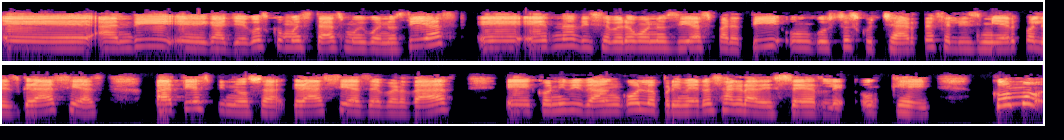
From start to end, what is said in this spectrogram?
eh, Andy eh, Gallegos, ¿cómo estás? Muy buenos días. Eh, Edna dice, Vero, buenos días para ti. Un gusto escucharte. Feliz miércoles. Gracias. Patia Espinosa, gracias, de verdad. Eh, Connie Vivango, lo primero es agradecerle. Ok. ¿Cómo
